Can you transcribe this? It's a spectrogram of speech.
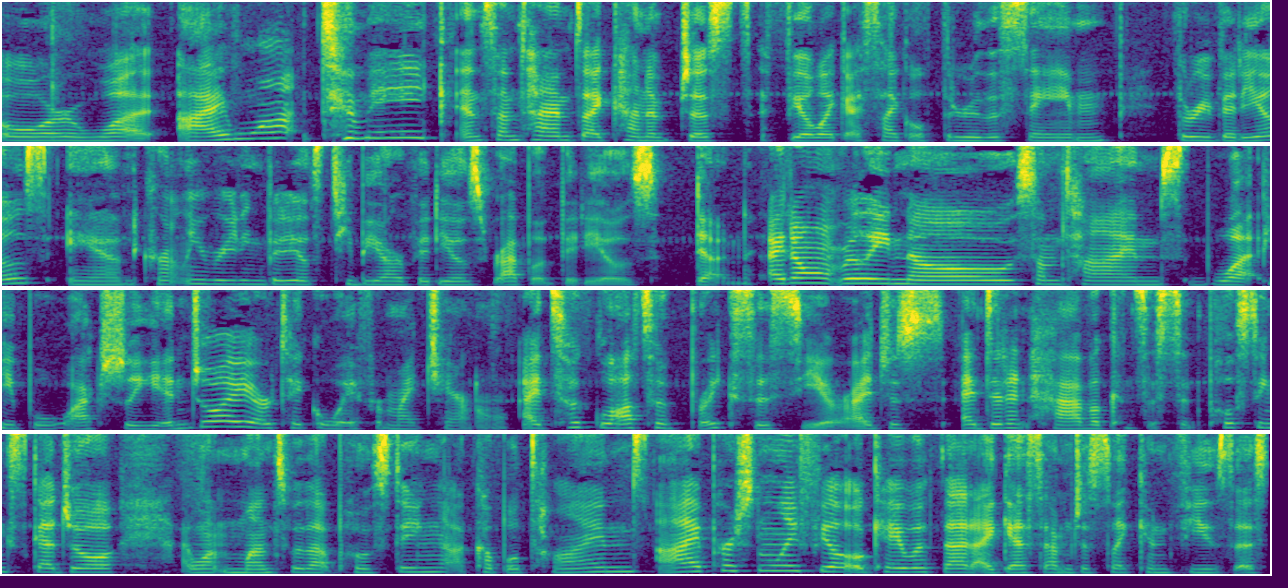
or what I want to make and sometimes I kind of just feel like I cycle through the same three videos and currently reading videos, TBR videos, wrap-up videos, done. I don't really know sometimes what people actually enjoy or take away from my channel. I took lots of breaks this year. I just, I didn't have a consistent posting schedule. I went months without posting a couple times. I personally feel okay with that. I guess I'm just like confused as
